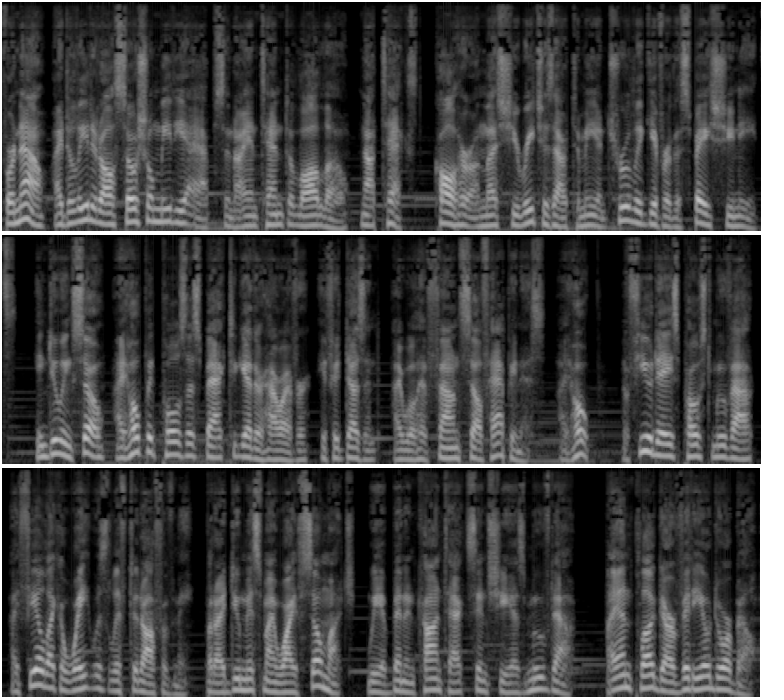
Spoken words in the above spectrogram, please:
For now, I deleted all social media apps and I intend to law low, not text, call her unless she reaches out to me and truly give her the space she needs. In doing so, I hope it pulls us back together however, if it doesn't, I will have found self-happiness, I hope. A few days post move out, I feel like a weight was lifted off of me, but I do miss my wife so much. We have been in contact since she has moved out. I unplugged our video doorbell,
